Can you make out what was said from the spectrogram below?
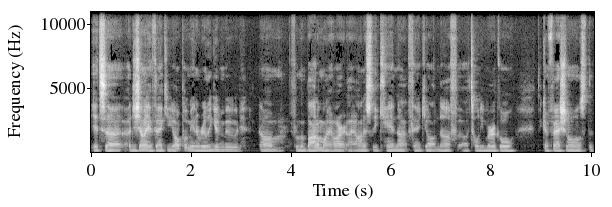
it's uh, a giant thank you. Y'all put me in a really good mood. Um, from the bottom of my heart, I honestly cannot thank y'all enough. Uh, Tony Merkel, the confessionals, the,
